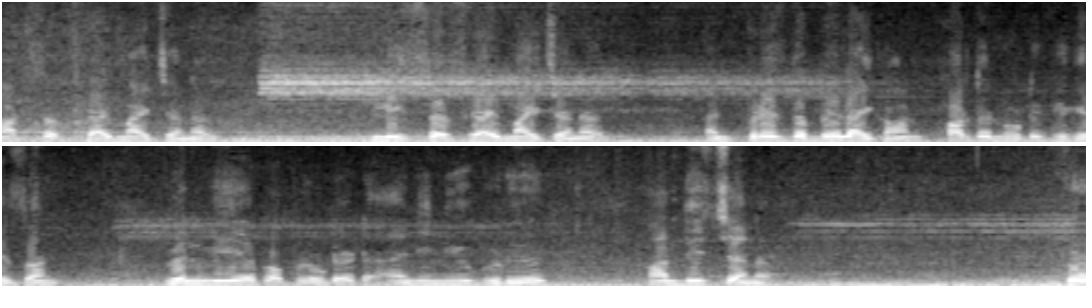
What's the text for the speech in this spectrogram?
not subscribed my channel please subscribe my channel and press the bell icon for the notification when we have uploaded any new videos on this channel so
